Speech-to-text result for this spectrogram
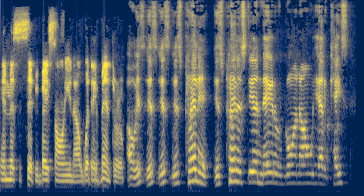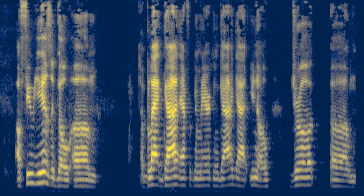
in Mississippi based on you know what they've been through. Oh, it's it's it's, it's plenty. It's plenty still negative going on. We had a case a few years ago. Um, a black guy, African American guy, got you know drug um,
